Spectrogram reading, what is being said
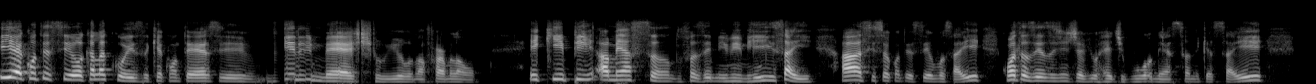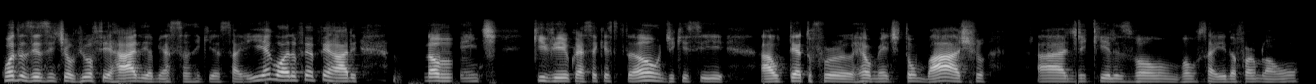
E aconteceu aquela coisa que acontece, vira e mexe, Will, na Fórmula 1. equipe ameaçando fazer mimimi e sair. Ah, se isso acontecer, eu vou sair. Quantas vezes a gente já viu o Red Bull ameaçando que ia sair? Quantas vezes a gente ouviu a Ferrari ameaçando que ia sair? E agora foi a Ferrari novamente que veio com essa questão de que se ah, o teto for realmente tão baixo, ah, de que eles vão, vão sair da Fórmula 1.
